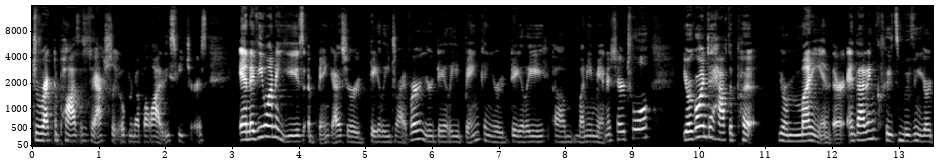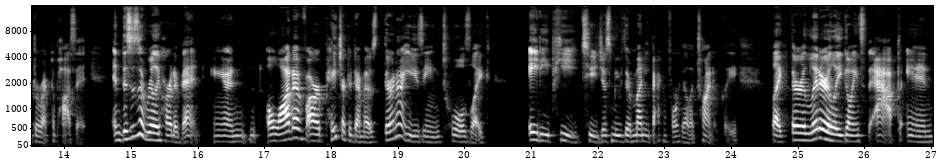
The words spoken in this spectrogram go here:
direct deposits to actually open up a lot of these features. And if you want to use a bank as your daily driver, your daily bank, and your daily um, money manager tool, you're going to have to put your money in there. And that includes moving your direct deposit. And this is a really hard event. And a lot of our paycheck demos, they're not using tools like ADP to just move their money back and forth electronically. Like they're literally going to the app and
